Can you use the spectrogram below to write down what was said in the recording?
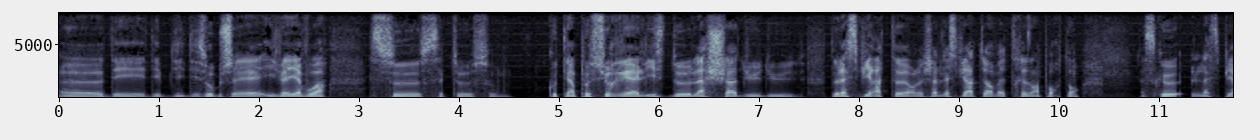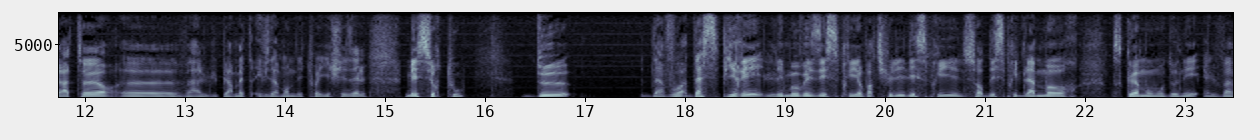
euh, des, des- des- des objets. Il va y avoir ce, cette, ce côté un peu surréaliste de l'achat du, du- de l'aspirateur. L'achat de l'aspirateur va être très important parce que l'aspirateur euh, va lui permettre évidemment de nettoyer chez elle, mais surtout d'avoir d'aspirer les mauvais esprits, en particulier l'esprit, une sorte d'esprit de la mort, parce qu'à un moment donné, elle va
